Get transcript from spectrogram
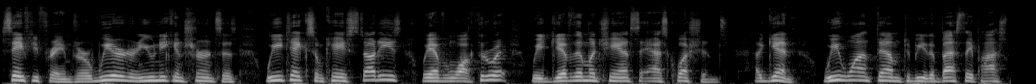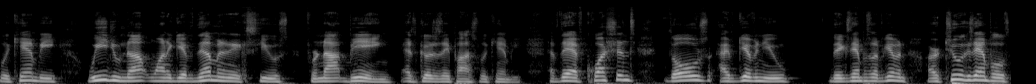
safety frames, or weird or unique insurances, we take some case studies, we have them walk through it, we give them a chance to ask questions. Again, we want them to be the best they possibly can be. We do not want to give them an excuse for not being as good as they possibly can be. If they have questions, those I've given you the examples I've given are two examples.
